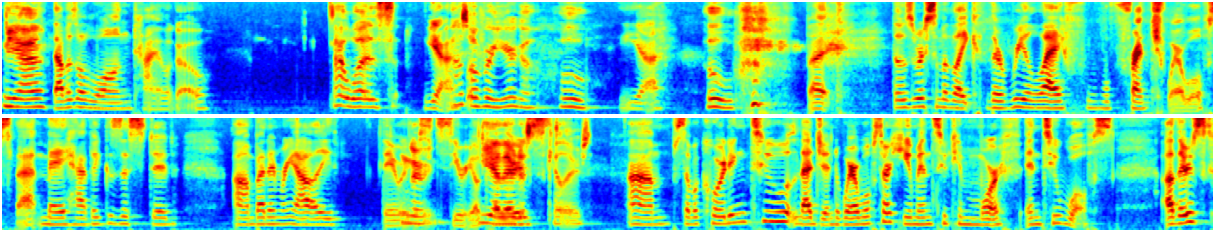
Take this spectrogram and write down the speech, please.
Yeah, That was a long time ago. That was Yeah. that was over a year ago. Oh, Yeah. oh. but those were some of like the real life French werewolves that may have existed, um, but in reality, they were They're- just serial killers. yeah, they're just killers. Um, so according to legend, werewolves are humans who can morph into wolves. Others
